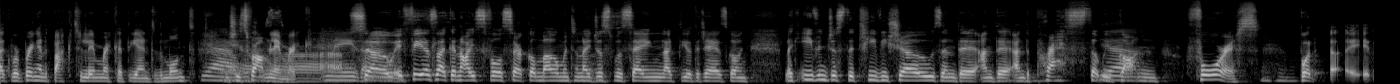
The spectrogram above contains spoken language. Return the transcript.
Like we're bringing it back to Limerick at the end of the month, Yeah, and she's from Limerick. amazing. So it feels like a nice full circle moment. And I just was saying, like the other day, I was going, like even just the TV shows and the and the and the press that we've Yeah. gotten for it, but uh, it,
